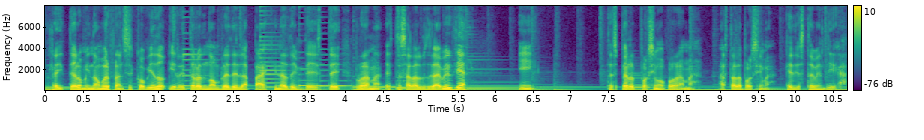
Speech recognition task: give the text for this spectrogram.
Reitero mi nombre, Francisco Oviedo, y reitero el nombre de la página de, este programa. Esto es a la luz de la Biblia. Y Te espero el próximo programa. Hasta la próxima. Que Dios te bendiga.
